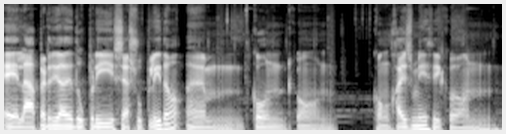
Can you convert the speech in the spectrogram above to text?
Eh, la pérdida de Dupri se ha suplido em, con, con, con Highsmith y con,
